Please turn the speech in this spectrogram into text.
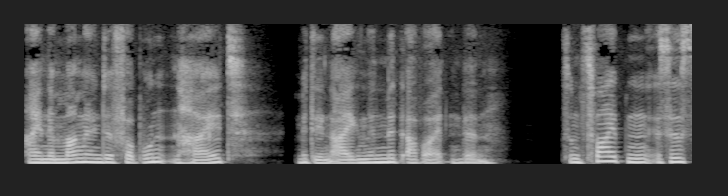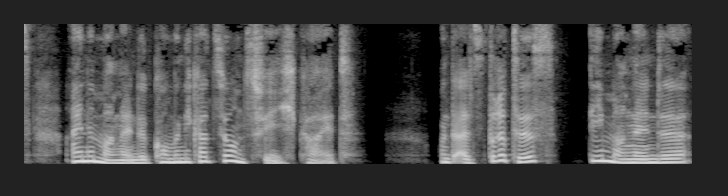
eine mangelnde Verbundenheit mit den eigenen Mitarbeitenden. Zum Zweiten ist es eine mangelnde Kommunikationsfähigkeit. Und als drittes die mangelnde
